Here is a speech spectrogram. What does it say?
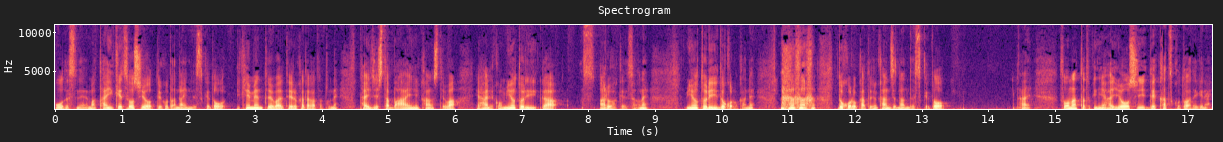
をですね、まあ、対決をしようということはないんですけどイケメンと呼ばれている方々とね対峙した場合に関してはやはりこう見劣りがあるわけですよね。見劣りどころかね。どころかという感じなんですけどはい、そうなった時にやはり容姿で勝つことはできない。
